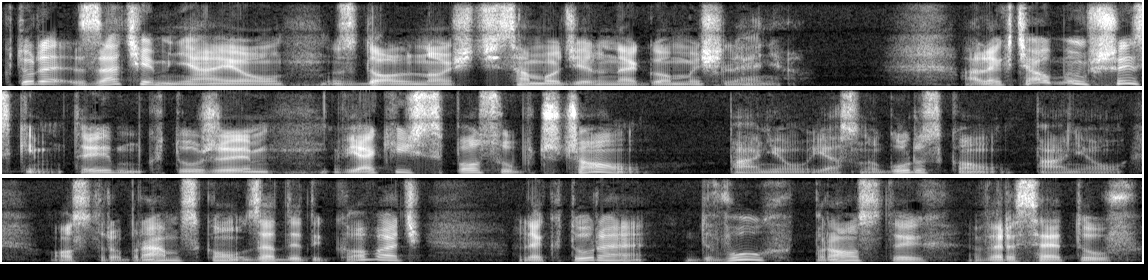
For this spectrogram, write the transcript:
które zaciemniają zdolność samodzielnego myślenia. Ale chciałbym wszystkim tym, którzy w jakiś sposób czczą panią Jasnogórską, panią Ostrobramską, zadedykować lekturę dwóch prostych wersetów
